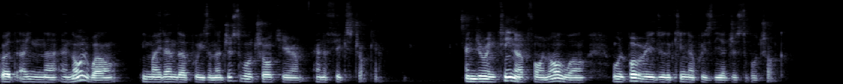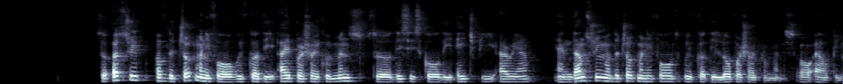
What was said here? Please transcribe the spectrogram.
But in uh, an oil well, we might end up with an adjustable choke here and a fixed choke here. And during cleanup for an oil well, we will probably do the cleanup with the adjustable choke. So upstream of the choke manifold, we've got the high pressure equipment. So this is called the HP area. And downstream of the choke manifold, we've got the low pressure equipment or LP.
